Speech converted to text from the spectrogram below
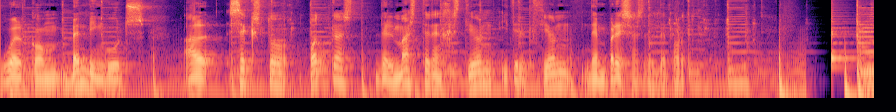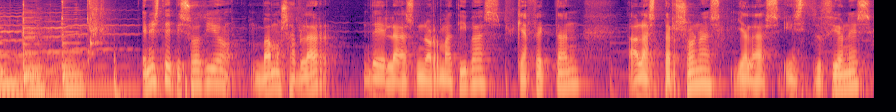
welcome, benvinguts al sexto podcast del Máster en Gestión y Dirección de Empresas del Deporte. En este episodio vamos a hablar de las normativas que afectan a las personas y a las instituciones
